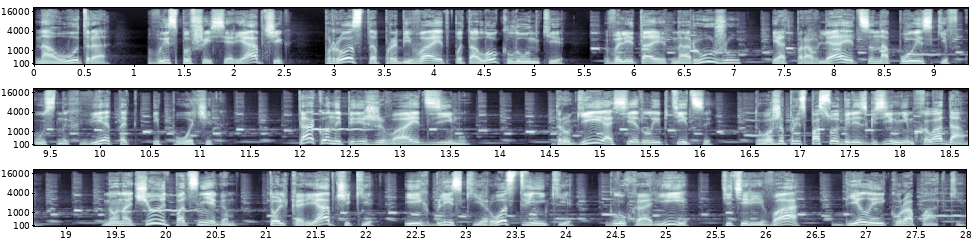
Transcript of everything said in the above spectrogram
На утро выспавшийся рябчик просто пробивает потолок лунки, вылетает наружу и отправляется на поиски вкусных веток и почек. Так он и переживает зиму. Другие оседлые птицы тоже приспособились к зимним холодам, но ночуют под снегом только рябчики и их близкие родственники, глухари, тетерева, белые куропатки.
